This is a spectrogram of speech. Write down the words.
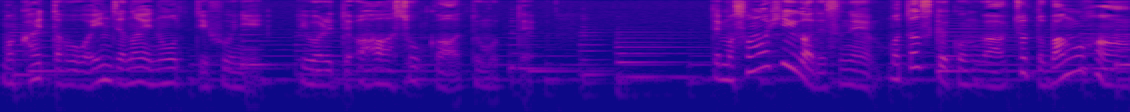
まあ、帰った方がいいんじゃないのっていうふうに言われてああそうかって思って。で、まあ、その日がですね又助君がちょっと晩ご飯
